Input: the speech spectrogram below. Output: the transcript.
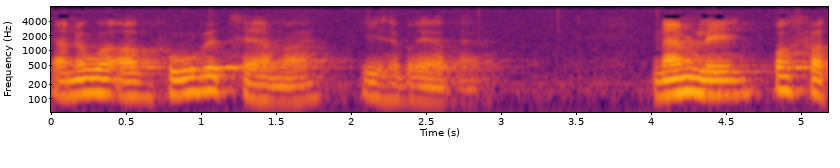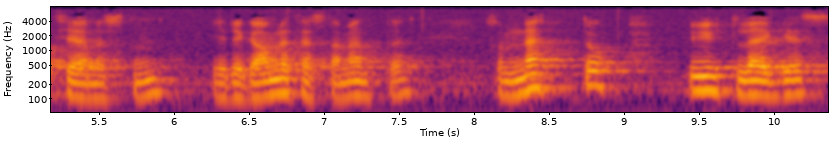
er noe av hovedtemaet i hebreerbrevet, nemlig offertjenesten i Det gamle testamentet, som nettopp utlegges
